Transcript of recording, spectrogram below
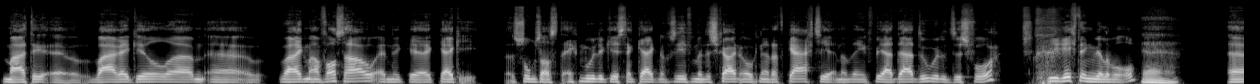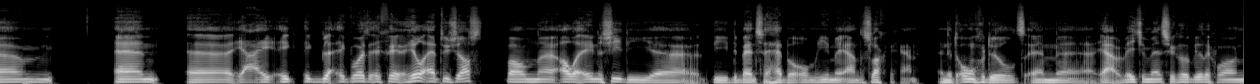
maar te, waar, ik heel, waar ik me aan vasthoud en ik kijk soms als het echt moeilijk is, dan kijk ik nog eens even met een schuin oog naar dat kaartje en dan denk ik van ja, daar doen we het dus voor. Die richting willen we op. Ja, ja. Um, en uh, ja, ik, ik, ik, word heel enthousiast van uh, alle energie die, uh, die de mensen hebben om hiermee aan de slag te gaan. En het ongeduld. En ja, weet je, mensen willen gewoon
